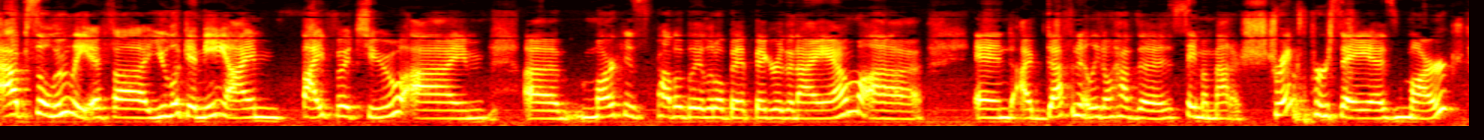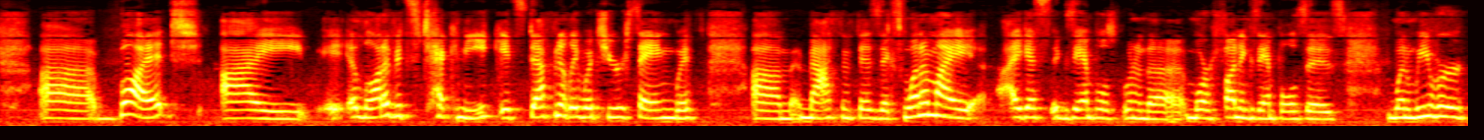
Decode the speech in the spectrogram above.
absolutely. If uh, you look at me, I'm five foot two. I'm uh, Mark is probably a little bit bigger than I am, uh, and I definitely don't have the same amount of strength per se as Mark. Uh, but I, a lot of it's technique. It's definitely what you're saying with um, math and physics. One of my, I guess, examples, one of the more fun examples is when we were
